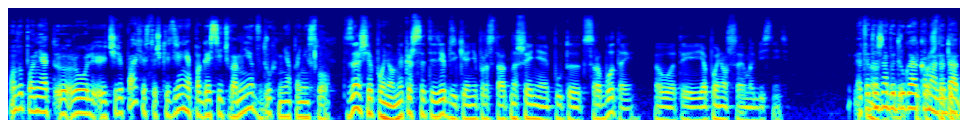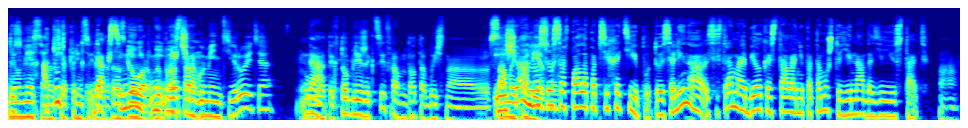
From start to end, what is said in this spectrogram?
он выполняет р- роль э, черепахи с точки зрения погасить во мне, вдруг меня понесло. Ты знаешь, я понял. Мне кажется, эти ребзики, они просто отношения путают с работой. Вот, и я понял, что им объяснить. Это Ну, должна быть другая типа, команда, да. то есть- а вообще, тут, в принципе, да, этот разговор. ни- Вы о просто аргументируете, Да. вот, и кто ближе к цифрам, тот обычно И самый еще оно полезный. все совпало по психотипу. То есть Алина, сестра моя белкой стала не потому, что ей надо ею стать. Ага.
